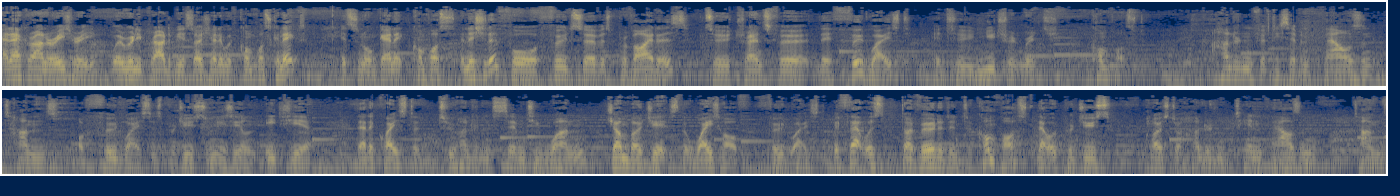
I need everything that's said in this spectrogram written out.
At Akarana Eatery, we're really proud to be associated with Compost Connect. It's an organic compost initiative for food service providers to transfer their food waste into nutrient rich compost. 157,000 tonnes of food waste is produced in New Zealand each year. That equates to 271 jumbo jets, the weight of food waste. If that was diverted into compost, that would produce close to 110,000 tonnes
